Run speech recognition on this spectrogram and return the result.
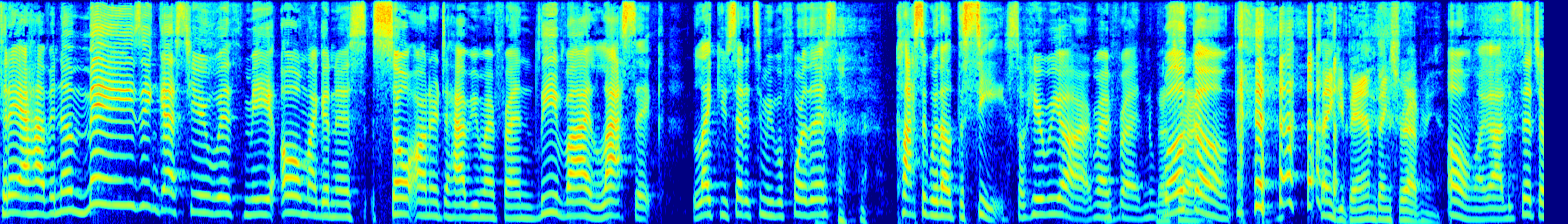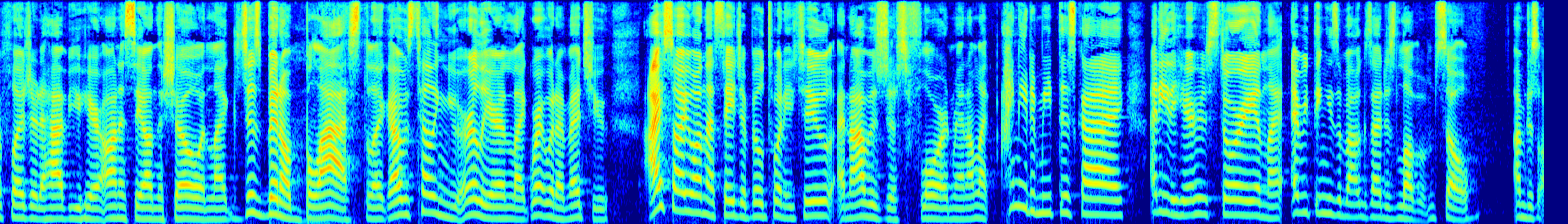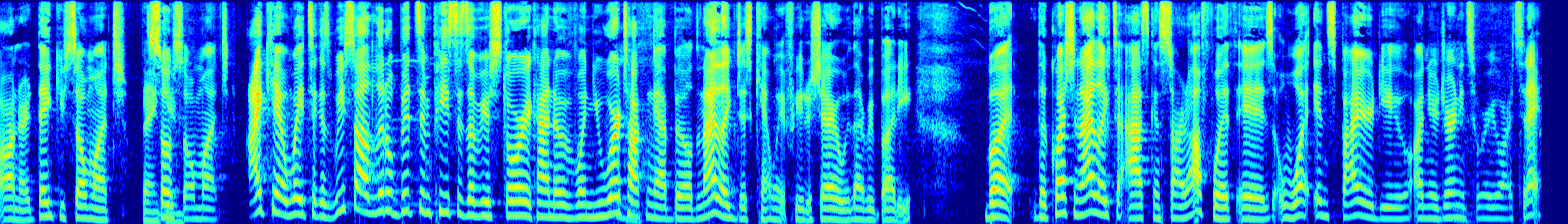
Today, I have an amazing guest here with me. Oh my goodness, so honored to have you, my friend, Levi Lascsak. Like you said it to me before this, classic without the C. So here we are, my friend. That's right. Welcome. Thank you, Pam. Thanks for having me. Oh my God, it's such a pleasure to have you here, honestly, on the show. And like, just been a blast. Like, I was telling you earlier, and like, right when I met you, I saw you on that stage at Build 22, and I was just floored, man. I'm like, I need to meet this guy. I need to hear his story and like everything he's about because I just love him. So I'm just honored. Thank you so much. Thank so, you. so so much. I can't wait to, because we saw little bits and pieces of your story kind of when you were talking at Build, and I like just can't wait for you to share it with everybody. But the question I like to ask and start off with is what inspired you on your journey to where you are today?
